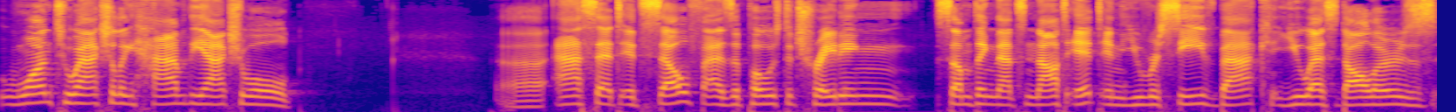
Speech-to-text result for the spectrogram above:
want to actually have the actual uh, asset itself as opposed to trading something that's not it and you receive back US dollars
